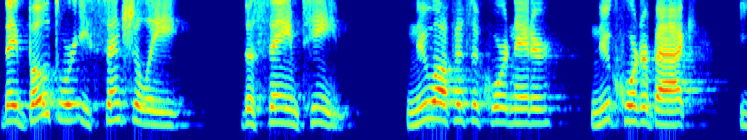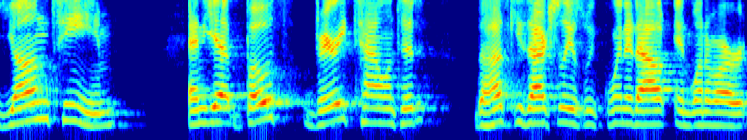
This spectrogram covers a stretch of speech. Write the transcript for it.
they both were essentially the same team. New offensive coordinator, new quarterback, young team, and yet both very talented. The Huskies, actually, as we pointed out in one of our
